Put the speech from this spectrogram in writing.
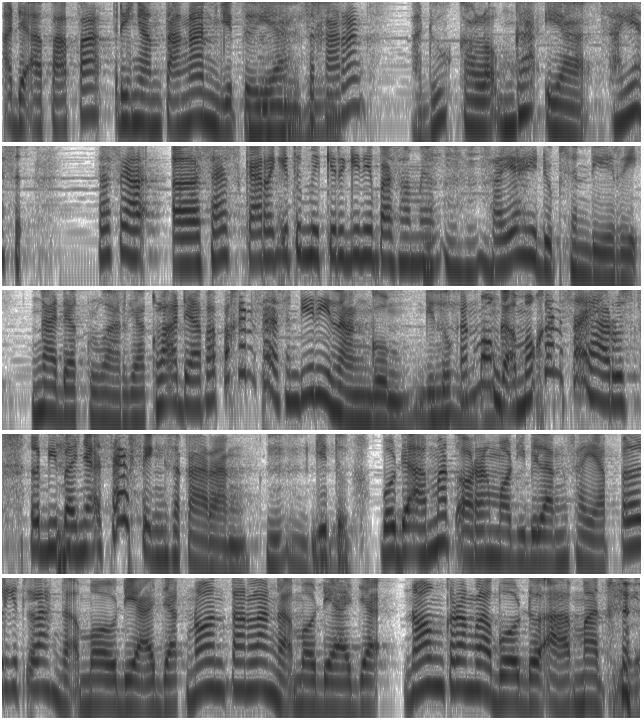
ada apa-apa ringan tangan gitu ya. Sekarang, aduh kalau enggak ya saya se- saya, seka- eh, saya sekarang itu mikir gini Pak Samuel, saya hidup sendiri, nggak ada keluarga. Kalau ada apa-apa kan saya sendiri nanggung, gitu kan. Mau nggak mau kan saya harus lebih banyak saving sekarang, gitu. Bodoh amat orang mau dibilang saya pelit lah, nggak mau diajak nonton lah, nggak mau diajak nongkrong lah, bodoh amat gitu.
